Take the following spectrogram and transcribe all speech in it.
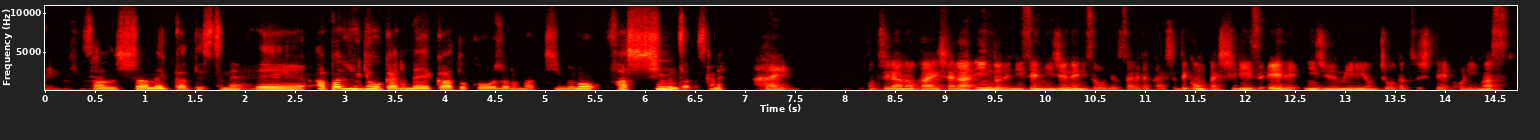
りますか、3社目がですね、えーアパレル業界のメーカーと工場のマッチングのファッシンザですかね。はい。こちらの会社がインドで2020年に創業された会社で、今回シリーズ A で20 million 調達しております。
